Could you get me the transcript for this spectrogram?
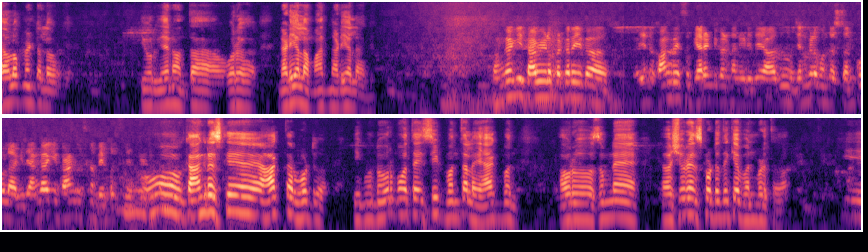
ಡೆವಲಪ್ಮೆಂಟ್ ಅಲ್ಲಿ ಅವ್ರಿಗೆ ಏನೋ ಅಂತ ಅವರು ನಡೆಯಲ್ಲ ಮಾತು ನಡೆಯಲ್ಲ ಅಲ್ಲಿ. ಹಂಗಾಗಿ ತಾವು ಹೇಳೋ ಪ್ರಕಾರ ಈಗ ಏನು ಕಾಂಗ್ರೆಸ್ ಗ್ಯಾರಂಟಿಗಳನ್ನ ನೀಡಿದೆ ಅದು ಜನಗಳಿಗೆ ಒಂದಷ್ಟು ಅನುಕೂಲ ಆಗಿದೆ. ಹಂಗಾಗಿ ಕಾಂಗ್ರೆಸ್ ಬೆಂಬಲಿಸಿದೆ ಕಾಂಗ್ರೆಸ್ಗೆ ಹಾಕ್ತಾರೆ ಓಟು. ಈಗ ನೂರ ಮೂವತ್ತೈದು ಸೀಟ್ ಬಂತಲ್ಲ ಯಾಕೆ ಬಂದ್? ಅವರು ಸುಮ್ಮನೆ ಅಶ್ಯೂರೆನ್ಸ್ ಕೊಟ್ಟೋದಕ್ಕೆ ಬಂದ್ಬಿಡ್ತು ಈ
